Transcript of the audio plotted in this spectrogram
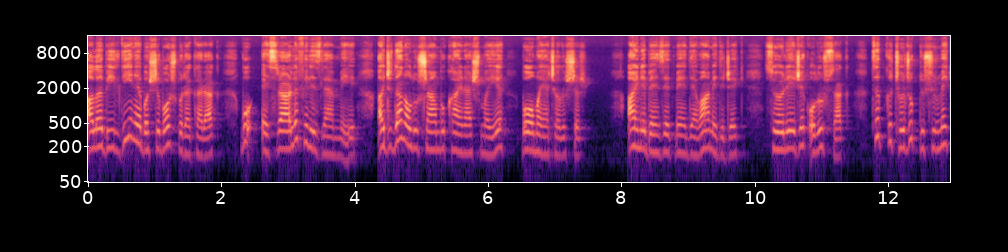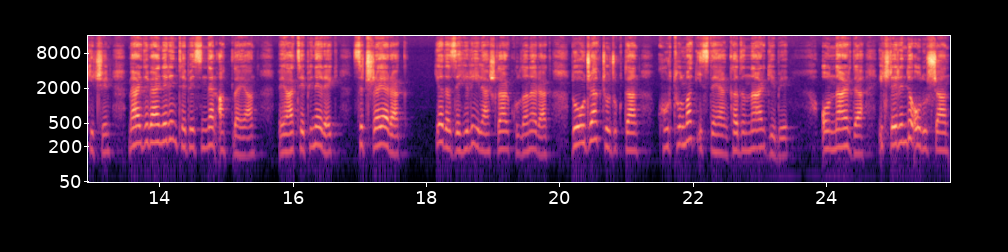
alabildiğine başıboş bırakarak bu esrarlı filizlenmeyi, acıdan oluşan bu kaynaşmayı boğmaya çalışır. Aynı benzetmeye devam edecek, söyleyecek olursak tıpkı çocuk düşürmek için merdivenlerin tepesinden atlayan veya tepinerek, sıçrayarak ya da zehirli ilaçlar kullanarak doğacak çocuktan kurtulmak isteyen kadınlar gibi onlar da içlerinde oluşan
